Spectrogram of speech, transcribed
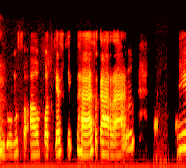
singgung soal podcast kita sekarang. Jadi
